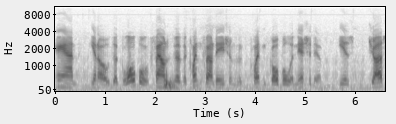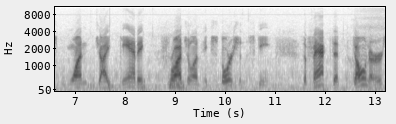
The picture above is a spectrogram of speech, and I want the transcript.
and you know, the global found, uh, the Clinton Foundation, the Clinton Global Initiative, is just one gigantic fraudulent extortion scheme. The fact that donors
